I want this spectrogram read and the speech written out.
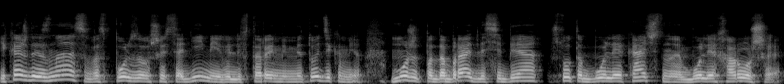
И каждый из нас, воспользовавшись одними или вторыми методиками, может подобрать для себя что-то более качественное, качественное, более хорошее.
